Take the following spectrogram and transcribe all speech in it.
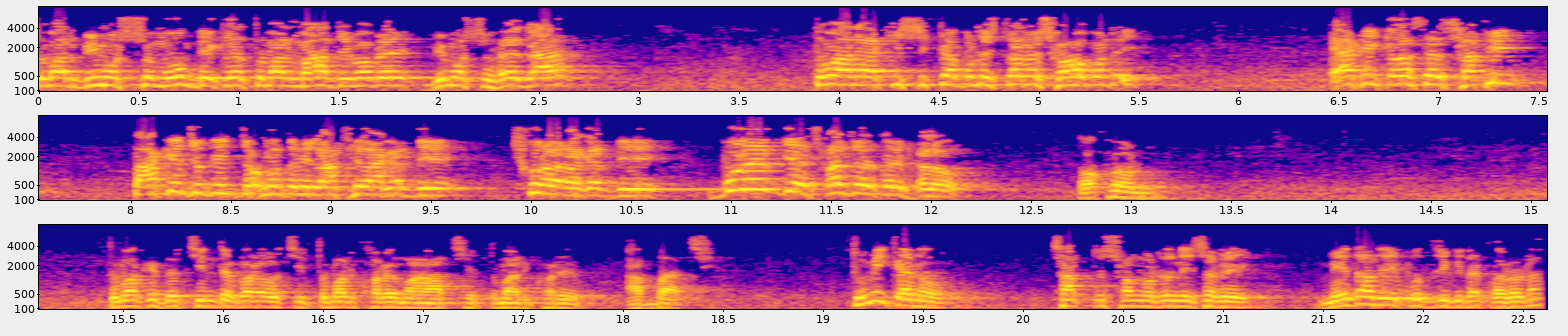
তোমার বিমর্ষ মুখ দেখলে তোমার মা যেভাবে বিমর্ষ হয়ে যায়, তোমার একই শিক্ষা প্রতিষ্ঠানের সভাপতি একই ক্লাসের সাথী, তাকে যদি যখন তুমি লাঠির আঘাত দিয়ে, ছোড়ার আঘাত দিয়ে, বুলেট দিয়ে সার্জার করে ফেলো তখন তোমাকে তো চিন্তা করা উচিত, তোমার ঘরে মা আছে, তোমার ঘরে আব্বা আছে। তুমি কেন ছাত্র সংগঠন হিসাবে মেধা দিয়ে প্রতিযোগিতা করো না?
